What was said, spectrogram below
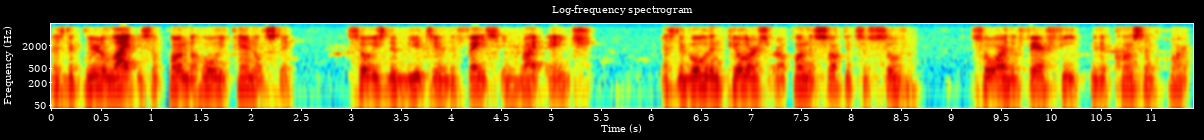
As the clear light is upon the holy candlestick, so is the beauty of the face in ripe age. As the golden pillars are upon the sockets of silver, so are the fair feet with a constant heart.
